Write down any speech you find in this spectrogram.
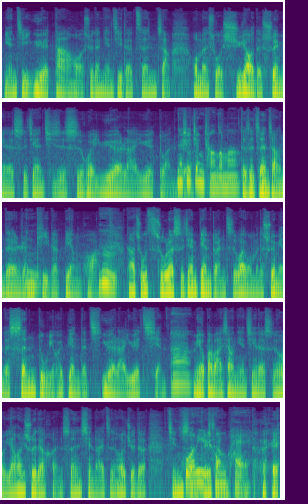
年纪越大哈，随着年纪的增长，我们所需要的睡眠的时间其实是会越来越短。那是正常的吗？这是正常的人体的变化。嗯，那除除了时间变短之外，我们的睡眠的深度也会变得越来越浅。啊，没有办法像年轻的时候一样会睡得很深，醒来之后觉得精神非常好。对，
